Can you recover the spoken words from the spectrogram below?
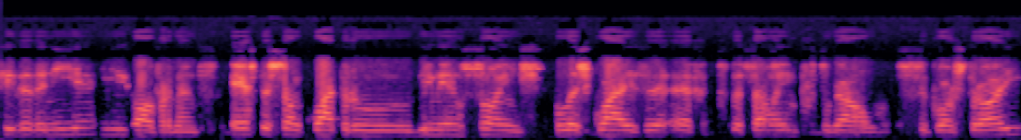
cidadania e governance. Estas são quatro dimensões pelas quais a reputação em Portugal se constrói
